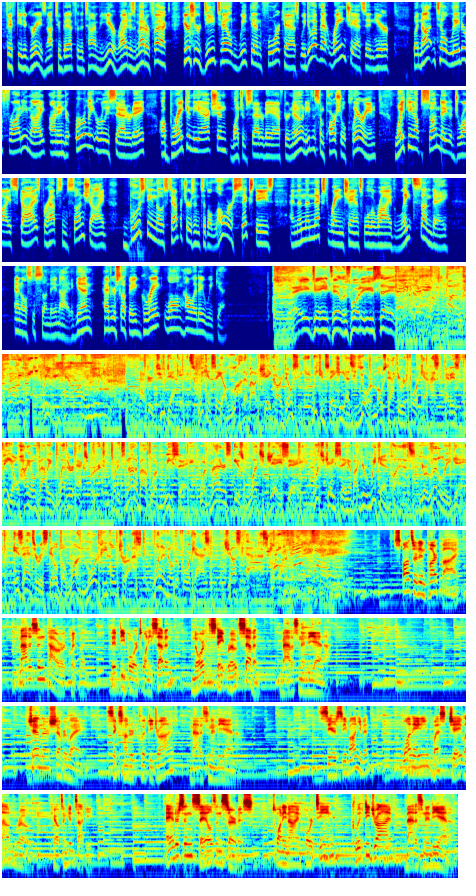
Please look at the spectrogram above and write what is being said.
50 degrees. Not too bad for the time of year, right? As a matter of fact, here's your detailed weekend forecast. We do have that rain chance in here, but not until later Friday night on into early, early Saturday. A break in the action much of Saturday afternoon, even some partial clearing. Waking up Sunday to dry skies, perhaps some sunshine, boosting those temperatures into the lower 60s. And then the next rain chance will arrive late Sunday and also Sunday night. Again, have yourself a great long holiday weekend. AJ, tell us what do you say? what do we say? We can count on you. After two decades, we can say a lot about Jay Cardosi. We can say he has your most accurate forecast and is the Ohio Valley weather expert. But it's not about what we say. What matters is what's Jay say. What's Jay say about your weekend plans, your Little League game? His answer is still the one more people trust. Want to know the forecast? Just ask. What's Jay say? Sponsored in part by Madison Power Equipment, 5427 North State Road 7, Madison, Indiana. Chandler Chevrolet, 600 Clifty Drive, Madison, Indiana. Sears Monument, 180 West J. Loudon Road, Carrollton, Kentucky. Anderson Sales and Service, 2914 Clifty Drive, Madison, Indiana.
